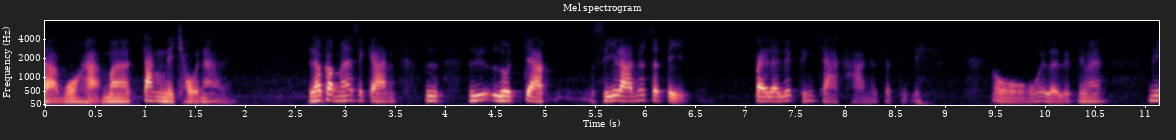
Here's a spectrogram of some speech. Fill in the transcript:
สะโมหะมาตั้งในชาวนะเลย แล้วก็มนสิการหลุดจากศีลานุสติ ไประลึกถึงจาคานุสติ โอ้ยระลึกใช่ไหมมี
